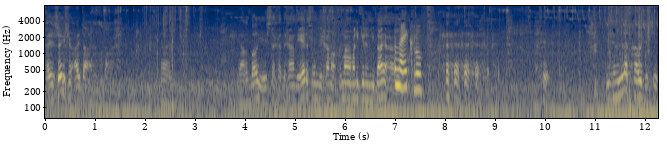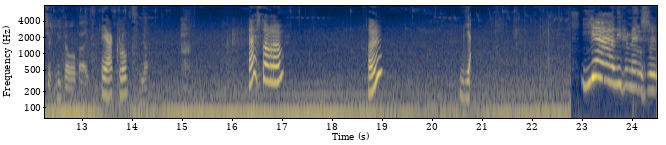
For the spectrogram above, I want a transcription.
Ga je zeus weer uitdagen vandaag? Ja. ja, wat mooie is, dan gaan die herders om, die gaan achter maar die kunnen niet bijhouden. Nee, klopt. Het is een letgozertje, zegt Nico altijd. Ja, klopt. Ja. Hé, Storm? Huh? Ja. Ja, lieve mensen.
